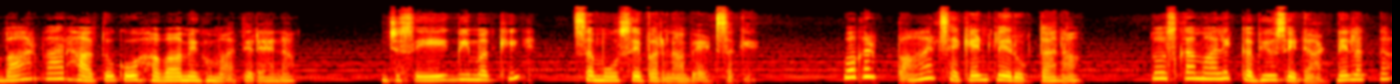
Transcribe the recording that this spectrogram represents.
बार बार हाथों को हवा में घुमाते रहना। जिसे एक भी मक्खी समोसे पर ना बैठ सके। वो अगर पाँच सेकंड के लिए रुकता ना तो उसका मालिक कभी उसे डांटने लगता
